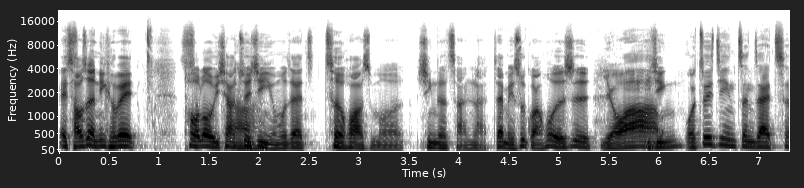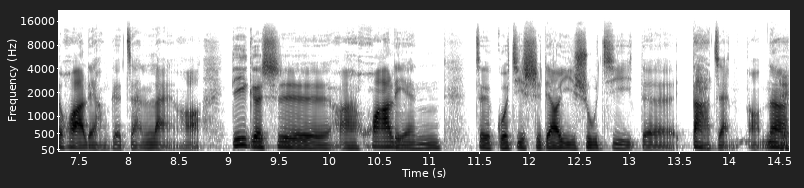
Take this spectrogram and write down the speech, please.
哎，曹正，你可不可以透露一下最近有没有在策划什么新的展览？在美术馆或者是有啊？已经，我最近正在策划两个展览哈。第一个是啊，花莲这个国际石雕艺术季的大展啊。那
